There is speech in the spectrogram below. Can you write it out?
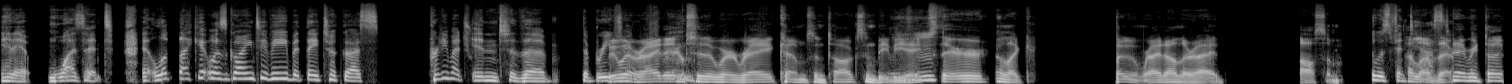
And it wasn't. It looked like it was going to be, but they took us pretty much into the the briefing. We went right room. into where Ray comes and talks and BB-8's Mm-hmm. there, like boom, right on the ride. Awesome. It was fantastic. I love that every time.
